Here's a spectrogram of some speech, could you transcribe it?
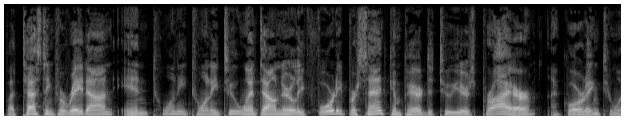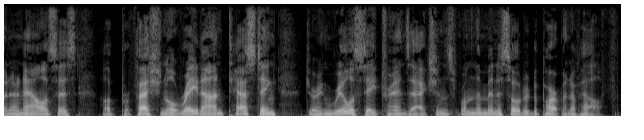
But testing for radon in 2022 went down nearly 40% compared to two years prior, according to an analysis of professional radon testing during real estate transactions from the Minnesota Department of Health.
